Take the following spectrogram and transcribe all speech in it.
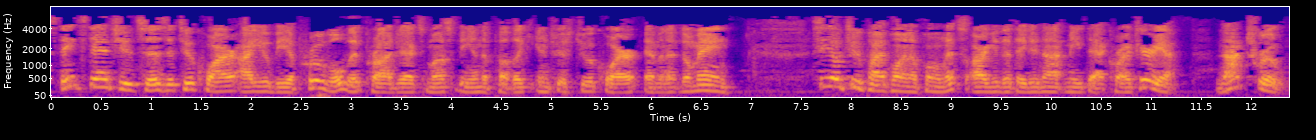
State statute says that to acquire IUB approval that projects must be in the public interest to acquire eminent domain. CO2 pipeline opponents argue that they do not meet that criteria. Not true.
